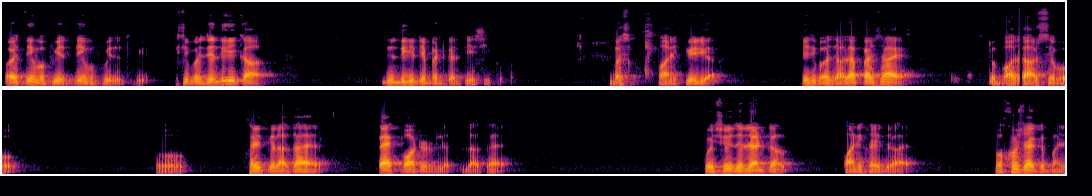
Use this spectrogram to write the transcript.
اور اتنی مفید اتنی مفید، اتنی کسی پر زندگی کا، زندگی ڈپینڈ کرتی ہے اسی کو۔ بس پانی پی لیا۔ کسی پر زیادہ پیسہ ہے تو بازار سے وہ وہ خرید کے لاتا ہے، پیک واٹر لاتا ہے۔ کوئی سوئٹزرلینڈ کا پانی خرید رہا ہے۔ وہ خوش ہے کہ میں نے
